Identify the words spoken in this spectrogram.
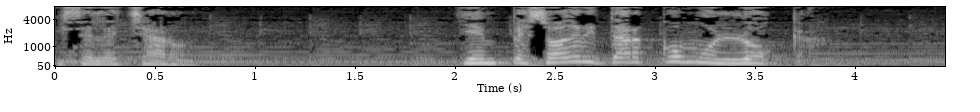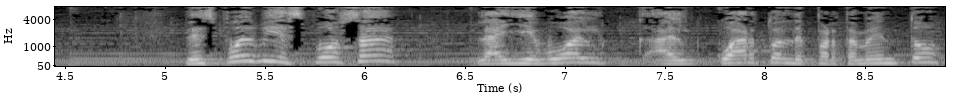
y se le echaron y empezó a gritar como loca. Después mi esposa la llevó al, cuarto, al departamento,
